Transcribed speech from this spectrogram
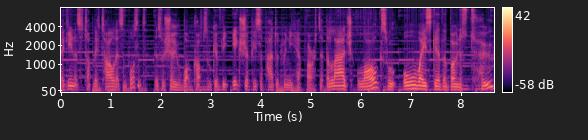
again it's the top left tile that's important, this will show you what crops will give the extra piece of hardwood when you have Forester. The large logs will always give a bonus 2,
